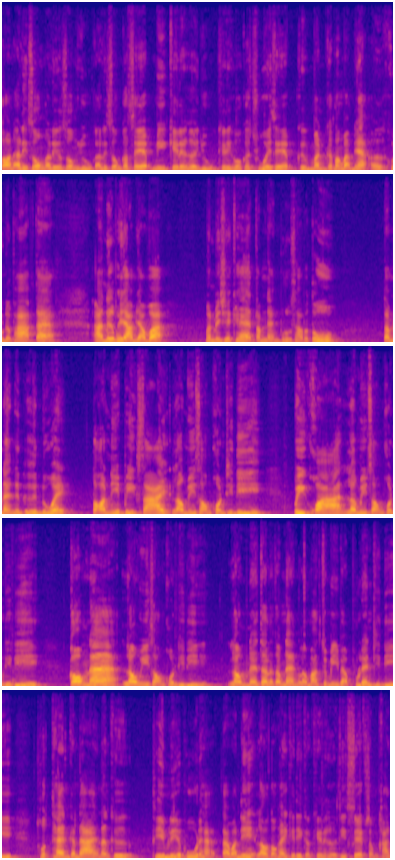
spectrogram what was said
ตอนอาริซงอาริซงอยู่อาริซงก็เซฟ มีเคเลเฮอร์อยู่เคเลเฮอร์ก็ช่วยเซฟ คือมันก็ต้องแบบเนี้ยเออคุณภาพแต่อาร์เนอร์พยายามย้ำว่า มันไม่ใช่แค่ตำแหน่งผู้รักษาประตู ตำแหน่งอื่นๆด้วย ตอนนี้ปีกซ้ายเรามี 2 คนที่ดี ปีกขวาเรามี 2 คนที่ดี กองหน้าเรามี 2 คนที่ดี เราในแต่ละตำแหน่งเรามักจะมีแบบผู้เล่นที่ดีทดแทนกันได้ นั่นคือทีมลิเวอร์พูลนะฮะแต่วันนี้เราต้องให้เครดิตกับเคเลเฮอร์ที่เซฟสำคัญ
